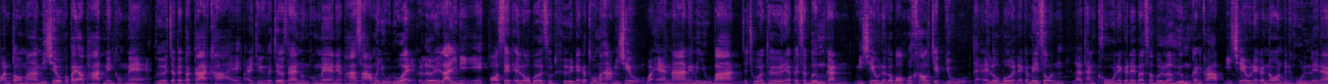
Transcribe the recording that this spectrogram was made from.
วันต่อมามิเชลก็ไปอพาร์ตเมนต์ของแม่ เพื่อจะไปประกาศขาย ไปถึงก็เจอแฟนหนุ่มของแม่เนี่ยพาสาวมาอยู่ด้วย ก็เลยไล่หนี พอเสร็จไอ้โรเบิร์ตสุดคืนเนี่ยก็โทรมาหามิเชล ว่าแอนนาเนี่ยไม่อยู่บ้าน จะชวนเธอเนี่ยไปสะบึ้มกัน มิเชลเนี่ยก็บอกว่าเข่าเจ็บอยู่ แต่ไอ้โรเบิร์ตเนี่ยก็ไม่สน และทั้งคู่เนี่ยก็ได้มาสะบือระหึ่มกันครับ มิเชลเนี่ยก็นอนเป็นหุ่นเลยนะ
